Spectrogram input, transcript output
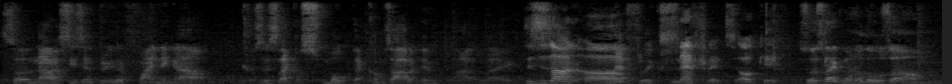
So now in season three, they're finding out because there's like a smoke that comes out of him, uh, like This is on uh, Netflix. Netflix. Okay. so it's like one of those um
